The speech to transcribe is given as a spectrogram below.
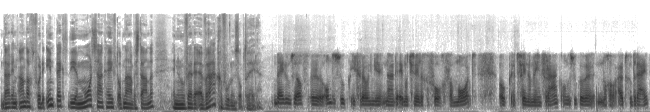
Daarin aandacht voor de impact die een moordzaak heeft op nabestaanden... en in hoeverre er wraakgevoelens optreden. Wij doen zelf uh, onderzoek in Groningen naar de emotionele gevolgen van moord. Ook het fenomeen wraak onderzoeken we nogal uitgebreid.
